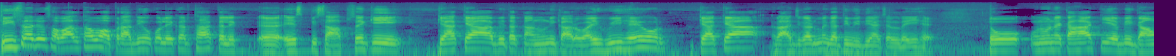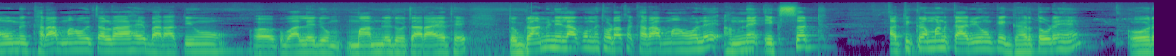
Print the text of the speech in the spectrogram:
तीसरा जो सवाल था, वो अपराधियों को लेकर था कलेक्ट एसपी साहब से कि क्या क्या अभी तक कानूनी कार्रवाई हुई है और क्या क्या राजगढ़ में गतिविधियाँ चल रही है? तो उन्होंने कहा कि अभी गाँवों में खराब माहौल चल रहा है, बारातियों वाले जो मामले दो चार आए थे तो ग्रामीण इलाकों में थोड़ा सा खराब माहौल है। हमने इकसठ अतिक्रमणकारियों के घर तोड़े हैं और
